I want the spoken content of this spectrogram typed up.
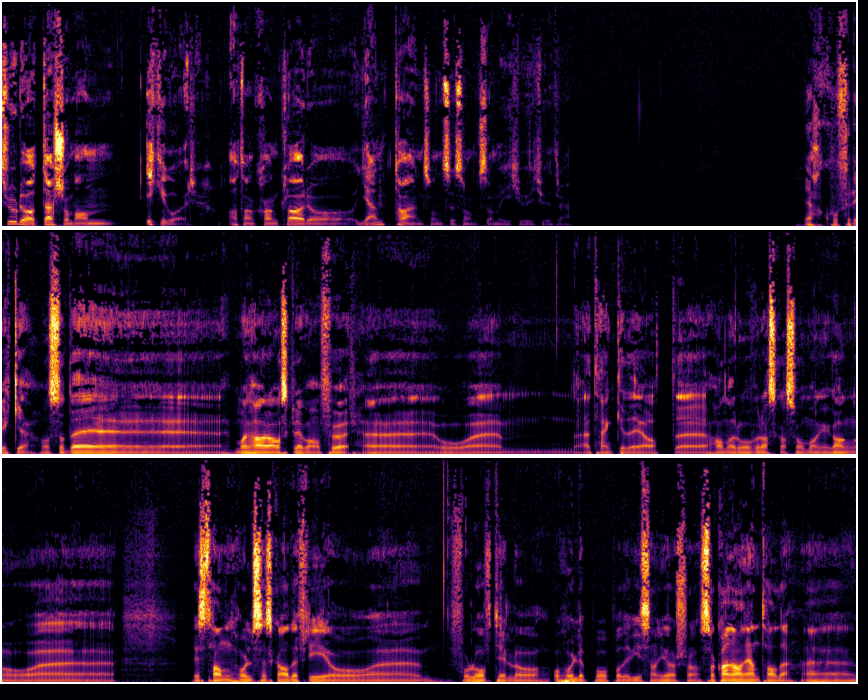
Tror du at dersom han ikke går, at han kan klare å gjenta en sånn sesong som i 2023? Ja, hvorfor ikke? Altså det Man har avskrevet han før. Eh, og eh, jeg tenker det at eh, han har overraska så mange ganger. og hvis han holder seg skadefri og uh, får lov til å, å, holde på på det viset han gjør, så, så kan han gjenta det. Uh,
